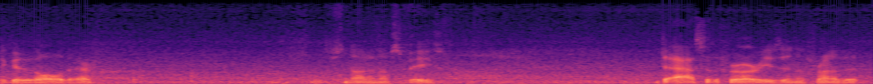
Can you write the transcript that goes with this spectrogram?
To get it all there. There's not enough space. The ass of the Ferrari is in the front of it.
